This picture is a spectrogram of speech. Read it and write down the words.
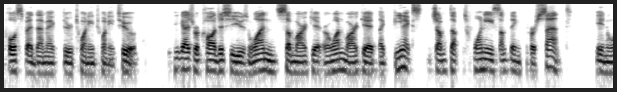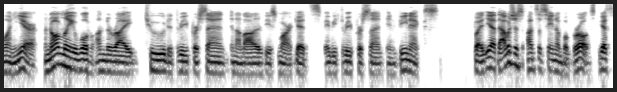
post pandemic through 2022. You guys recall just to use one submarket or one market, like Phoenix jumped up 20 something percent in one year. Normally we'll underwrite two to three percent in a lot of these markets, maybe three percent in Phoenix. But yeah, that was just unsustainable growth. Yes,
